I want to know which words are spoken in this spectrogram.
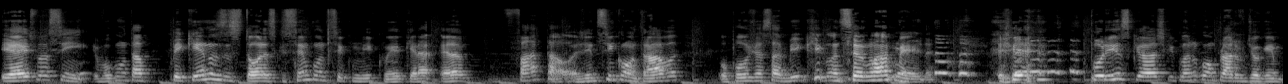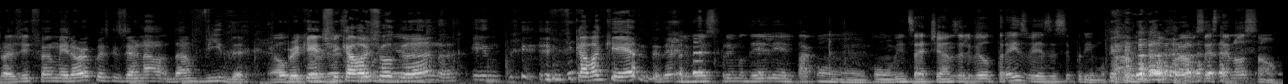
E aí, tipo assim, eu vou contar pequenas histórias que sempre acontecia comigo com ele, que era, era fatal. A gente se encontrava, o povo já sabia que ia acontecer alguma merda. Por isso que eu acho que quando compraram o videogame pra gente foi a melhor coisa que fizeram na, da vida. É, Porque a gente Victor ficava escutou jogando e, e ficava quieto, entendeu? Ele viu esse primo dele, ele tá com, com 27 anos, ele viu três vezes esse primo, tá? Só pra vocês terem noção.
